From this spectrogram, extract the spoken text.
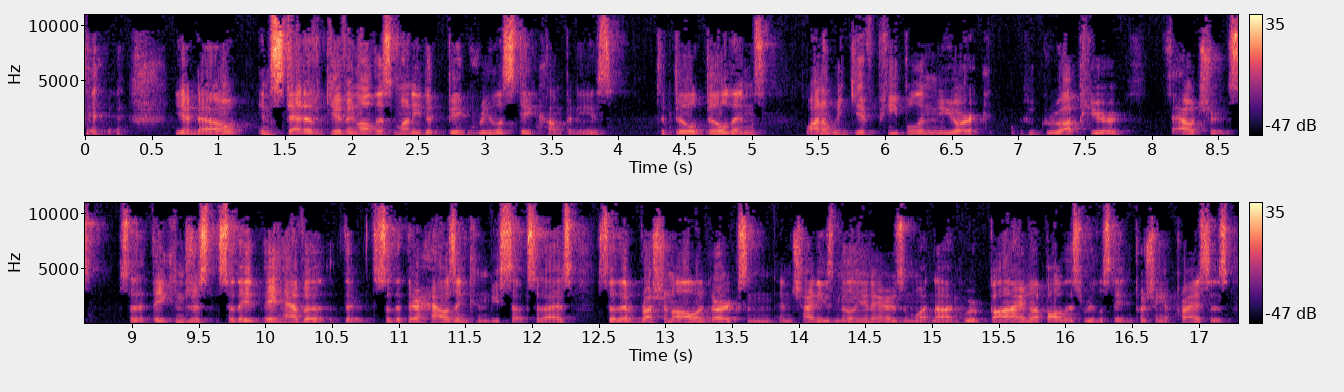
you know? Instead of giving all this money to big real estate companies to build buildings why don't we give people in new york who grew up here vouchers so that they can just so they, they have a so that their housing can be subsidized so that russian oligarchs and, and chinese millionaires and whatnot who are buying up all this real estate and pushing up prices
